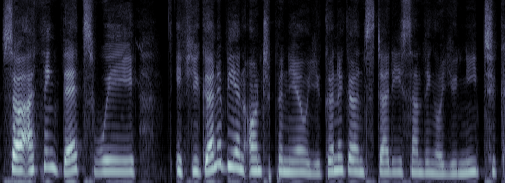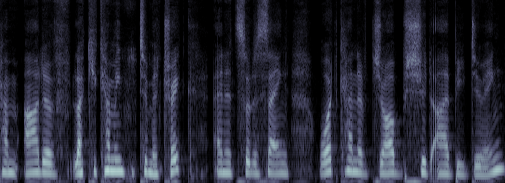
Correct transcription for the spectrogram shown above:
so I think that's where. If you're going to be an entrepreneur, you're going to go and study something, or you need to come out of, like you're coming to matric, and it's sort of saying, what kind of job should I be doing?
